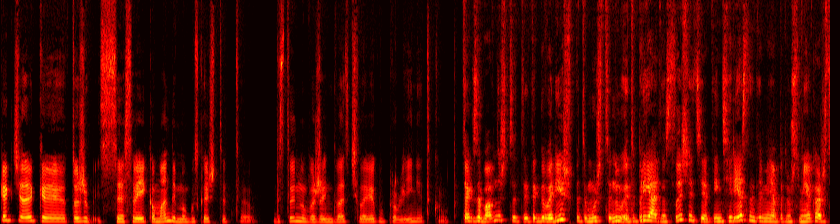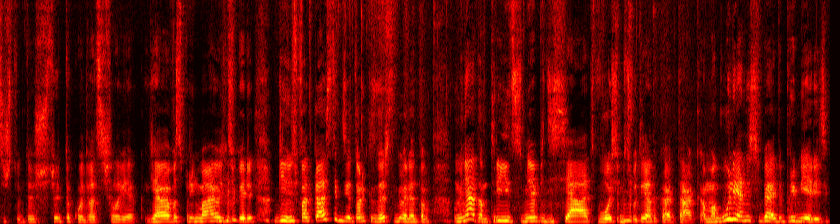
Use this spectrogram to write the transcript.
как человек э, тоже со своей командой могу сказать, что это достойно уважения. 20 человек в управлении, это круто. Так забавно, что ты это говоришь, потому что, ну, это приятно слышать, и это интересно для меня, потому что мне кажется, что да, что это такое 20 человек? Я воспринимаю теперь какие-нибудь подкасты, где только, знаешь, говорят там, у меня там 30, у меня 50, 80, вот я такая, так, а могу ли я на себя это примерить?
